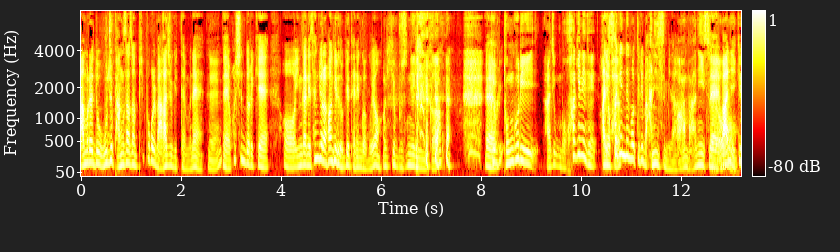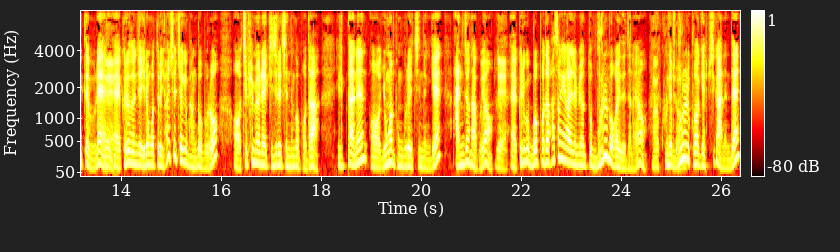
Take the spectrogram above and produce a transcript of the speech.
아무래도 우주 방사선 피폭을 막아주기 때문에 네. 네 훨씬 더 이렇게 어, 인간이 생존할 확률이 높게 되는 거고요. 어, 이게 무슨 얘기입니까? 네. 그 동굴이 아직 뭐 확인이 돼? 아니요, 확인된 것들이 많이 있습니다. 아, 많이 있어요. 네, 많이 있기 때문에 네. 네, 그래서 이제 이런 것들을 현실적인 방법으로 어, 지표면에 기지를 짓는 것보다 일단은 어, 용암 동굴에 짓는 게 안전하고요. 네. 네. 그리고 무엇보다 화성에 가려면 또 물을 먹어야 되잖아요. 아, 그렇죠. 근데 물을 구하기 쉽지가 않은데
